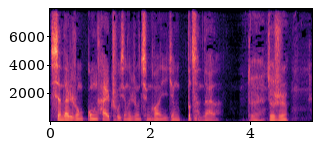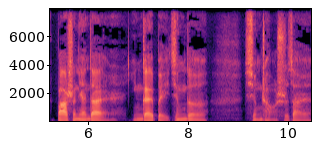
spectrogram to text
现在这种公开处刑的这种情况已经不存在了。对，就是八十年代，应该北京的刑场是在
